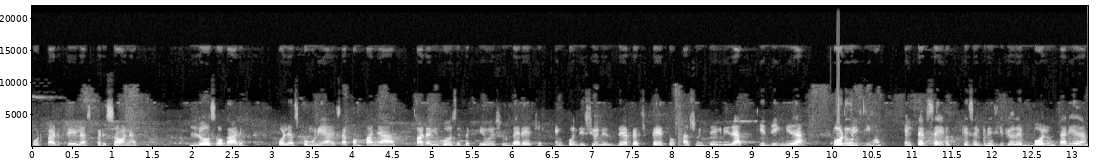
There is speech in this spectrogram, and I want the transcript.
por parte de las personas, los hogares o las comunidades acompañadas para el goce efectivo de sus derechos en condiciones de respeto a su integridad y dignidad. Por último, el tercero, que es el principio de voluntariedad,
